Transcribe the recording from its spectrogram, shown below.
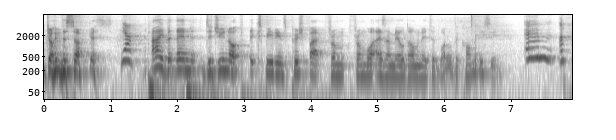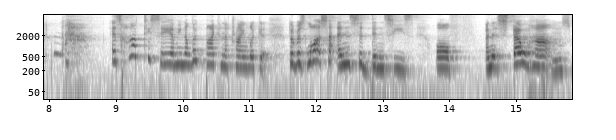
Join the circus. Yeah. Aye, but then did you not experience pushback from from what is a male dominated world, the comedy scene? Um, I it's hard to say. I mean, I look back and I try and look at. There was lots of incidences of, and it still happens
